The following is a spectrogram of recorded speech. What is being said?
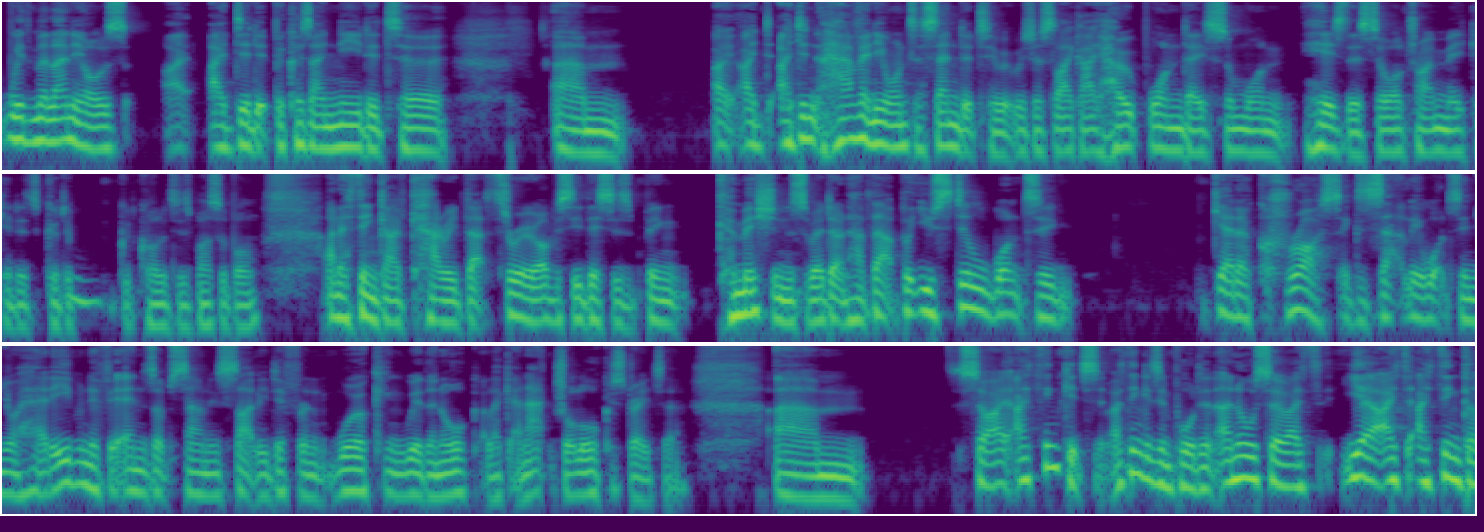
With millennials, I, I did it because I needed to. Um, I, I, I didn't have anyone to send it to. It was just like I hope one day someone hears this, so I'll try and make it as good Mm. good quality as possible. And I think I've carried that through. Obviously, this is being commissioned, so I don't have that. But you still want to get across exactly what's in your head, even if it ends up sounding slightly different. Working with an or- like an actual orchestrator. Um, so I, I think it's I think it's important, and also I th- yeah I, th- I think a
